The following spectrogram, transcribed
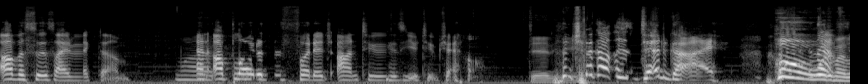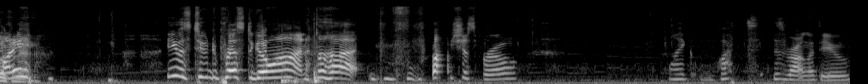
of a suicide victim and uploaded the footage onto his YouTube channel. did he? Check out this dead guy. Oh, Isn't what am I looking at? He was too depressed to go on. Righteous, bro. Like, what is wrong with you?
